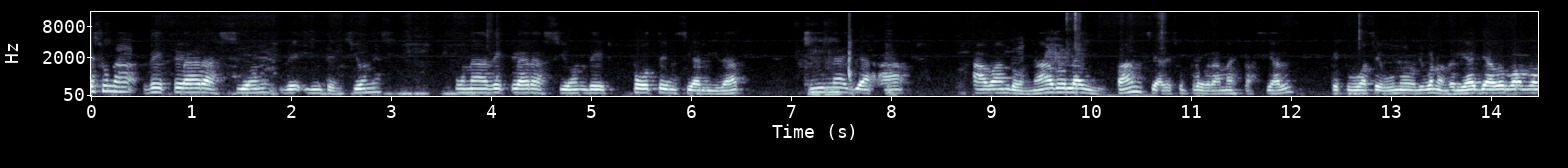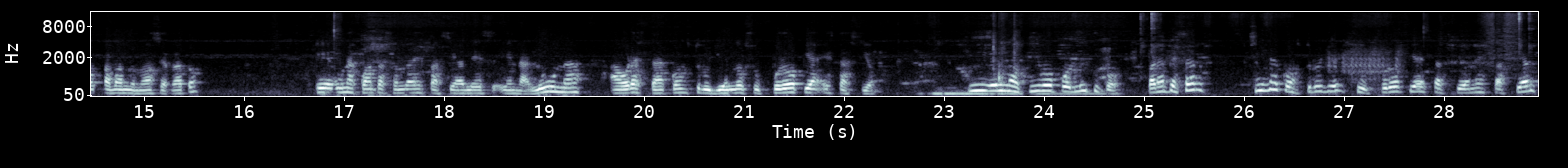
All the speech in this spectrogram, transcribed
es una declaración de intenciones, una declaración de potencialidad. China ya ha abandonado la infancia de su programa espacial que tuvo hace uno, bueno, en realidad ya abandonó hace rato, que unas cuantas sondas espaciales en la Luna, ahora está construyendo su propia estación. Y el motivo político, para empezar, China construye su propia estación espacial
